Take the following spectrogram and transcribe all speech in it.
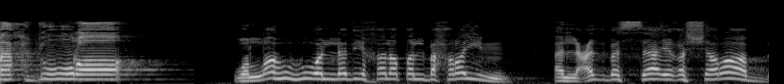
محجورا. والله هو الذي خلط البحرين العذب السائغ الشراب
